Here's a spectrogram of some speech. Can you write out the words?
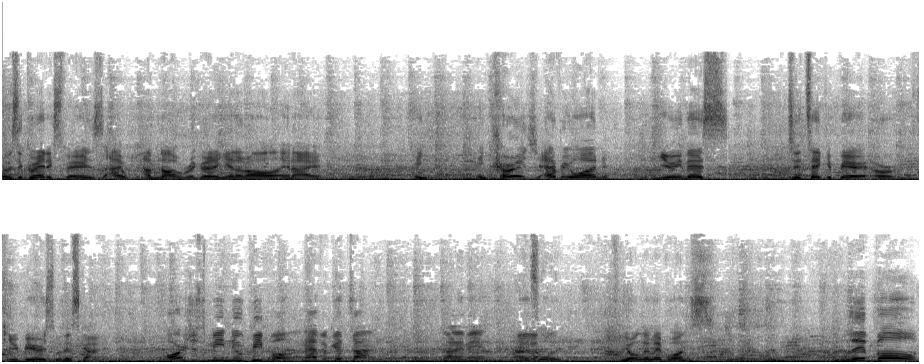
it was a great experience. I, I'm not regretting it at all, and I en- encourage everyone viewing this to take a beer or a few beers with this guy. Or just meet new people and have a good time. You know what I mean? Beautiful. Absolutely. You only live once. Live bold.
